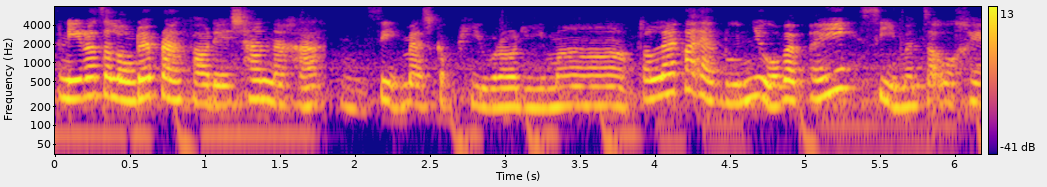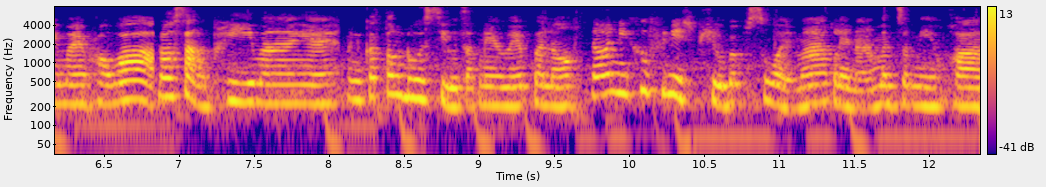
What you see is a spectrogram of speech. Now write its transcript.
อันนี้เราจะลงด้วยแปรงฟาวเดชั่นนะคะสีแมทช์กับผิวเราดีมาก ตอนแรกก็แอบลุ้นอยู่ว่าแบบเอ้ยสีมันจะโอเคไหมเพราะว่าเราสั่งพรีมาไง มันก็ต้องดูสิวจากในเว็บอะเนาะแล้วอันนี้คือฟินิชผิวแบบสวยมากเลยนะ มันจะมีความ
